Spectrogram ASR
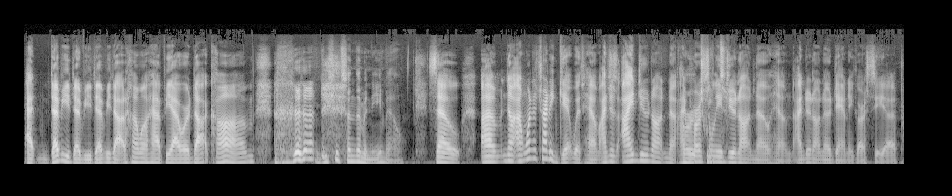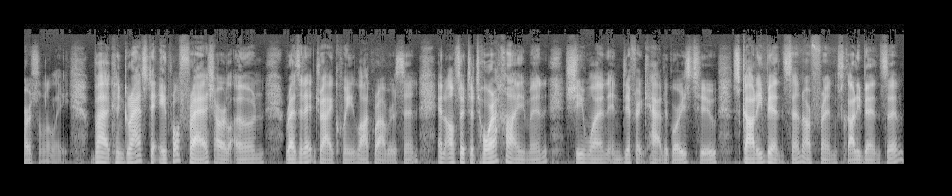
At www.homohappyhour.com. You should send them an email. So, um, no, I want to try to get with him. I just, I do not know. I Or personally do not know him. I do not know Danny Garcia personally. But congrats to April Fresh, our own resident drag queen, Locke Robertson, and also to Tora Hyman. She won in different categories too. Scotty Benson, our friend Scotty Benson.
